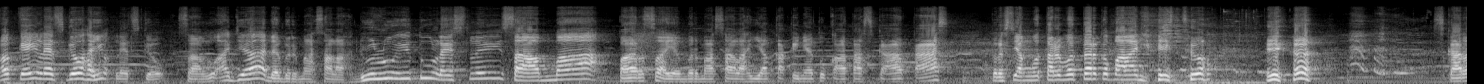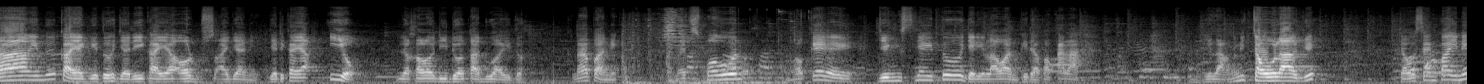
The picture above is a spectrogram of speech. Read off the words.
Oke, let's go. Hayu, let's go. Selalu aja ada bermasalah. Dulu itu Leslie sama Parsa yang bermasalah, yang kakinya tuh ke atas ke atas, terus yang muter-muter kepalanya itu. Sekarang itu kayak gitu, jadi kayak orbs aja nih. Jadi kayak Iyo. Ya kalau di Dota 2 itu. Kenapa nih? Match spawn. Oke, Jinx-nya itu jadi lawan, tidak apa-apa lah. Hilang. Ini Chow lagi. Chow senpai ini.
